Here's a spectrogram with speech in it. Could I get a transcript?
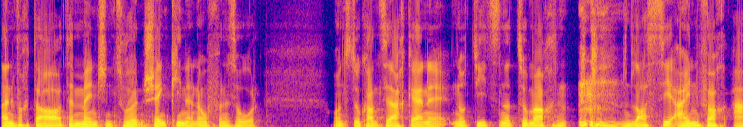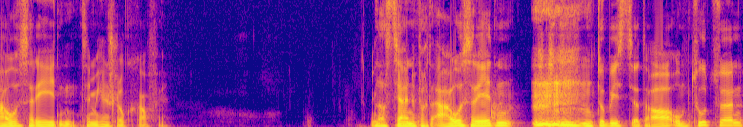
einfach da den Menschen zuhören. Schenk ihnen ein offenes Ohr. Und du kannst ja auch gerne Notizen dazu machen. Lass sie einfach ausreden. Ziemlich ein Schluck Kaffee. Lass sie einfach ausreden. du bist ja da, um zuzuhören.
